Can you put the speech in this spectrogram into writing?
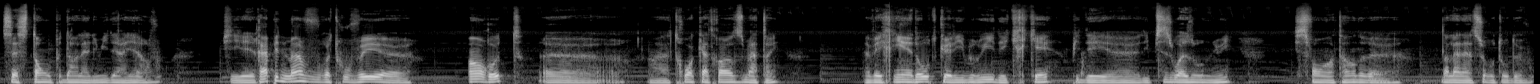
s'estompe dans la nuit derrière vous. Puis rapidement, vous vous retrouvez en route à 3-4 heures du matin, avec rien d'autre que les bruits des criquets puis des, euh, des petits oiseaux de nuit qui se font entendre euh, dans la nature autour de vous.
